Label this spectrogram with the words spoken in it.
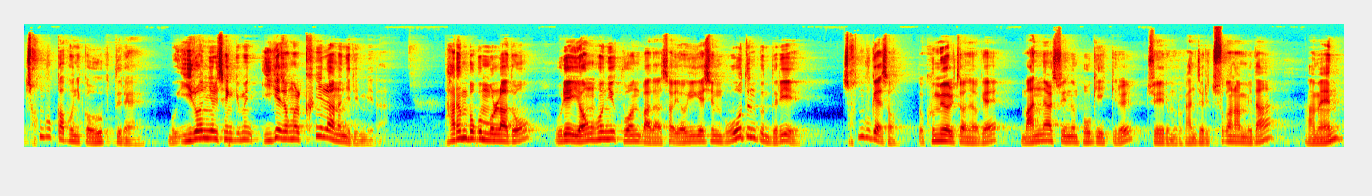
천국 가 보니까 없더래. 뭐 이런 일 생기면 이게 정말 큰일 나는 일입니다. 다른 복은 몰라도 우리의 영혼이 구원받아서 여기 계신 모든 분들이 천국에서 또 금요일 저녁에 만날 수 있는 복이 있기를 주의 이름으로 간절히 축원합니다. 아멘.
